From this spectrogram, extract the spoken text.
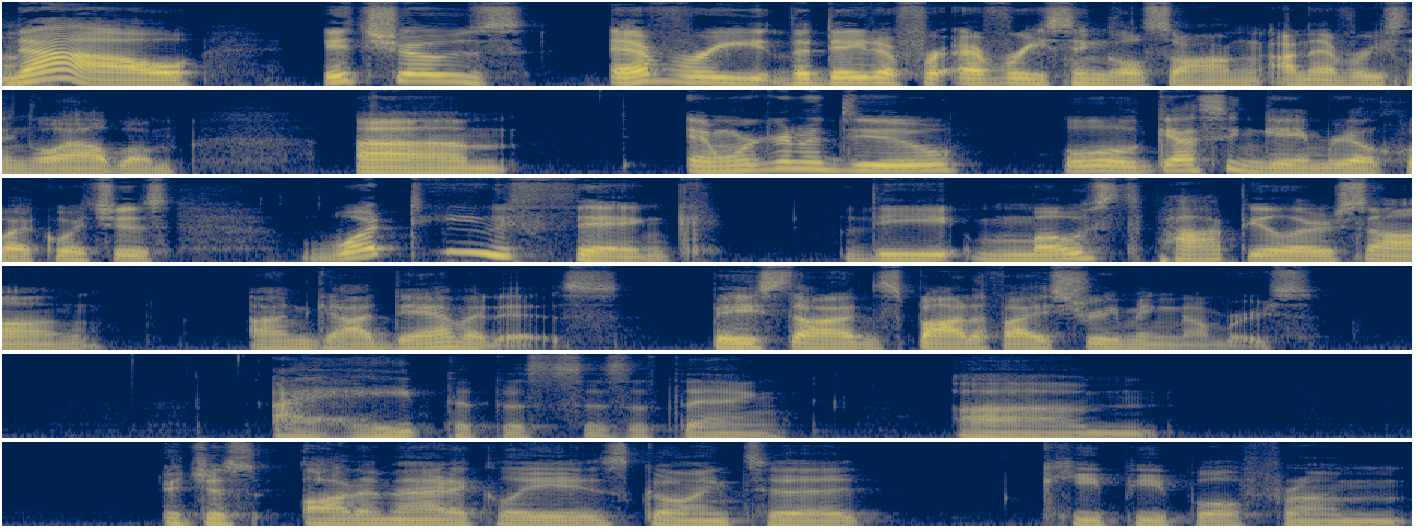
Now it shows every the data for every single song on every single album. Um, and we're gonna do a little guessing game real quick, which is what do you think the most popular song on Goddamnit is based on Spotify streaming numbers? I hate that this is a thing. Um, it just automatically is going to keep people from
